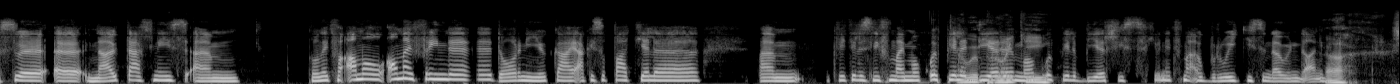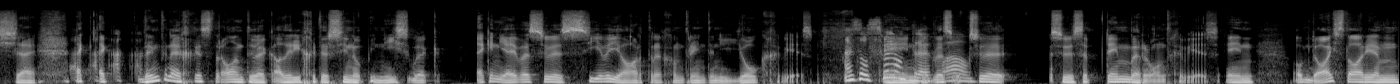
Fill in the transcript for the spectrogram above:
so uh nou tegnies ehm um, wil net vir almal al my vriende daar in die UK, ek is op pad julle ehm um, ek weet julle is lief vir my, maak oop julle deure, maak oop julle beursies, gee net vir my ou broodjies nou en dan. Ag, sy. Ek ek dink net nou gisteraand toe ek al hierdie goeie sien op die nuus ook ek en jy was so 7 jaar terug omtrent in New York gewees. Ons al so lank terug. Dit was wow. ook so so September rond gewees en op daai stadium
